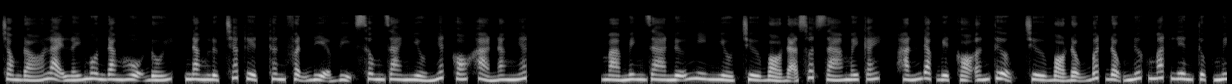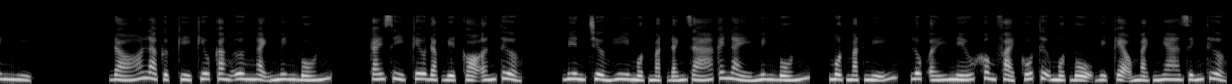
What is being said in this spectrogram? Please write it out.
Trong đó lại lấy môn đăng hộ đối, năng lực chắc tuyệt thân phận địa vị xông ra nhiều nhất có khả năng nhất. Mà Minh gia nữ nhi nhiều trừ bỏ đã xuất giá mấy cái, hắn đặc biệt có ấn tượng trừ bỏ động bất động nước mắt liên tục Minh nhị. Đó là cực kỳ kiêu căng ương ngạnh Minh bốn. Cái gì kêu đặc biệt có ấn tượng? Biên Trường Hy một mặt đánh giá cái này Minh bốn, một mặt nghĩ, lúc ấy nếu không phải cố tự một bộ bị kẹo mạch nha dính thưởng.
